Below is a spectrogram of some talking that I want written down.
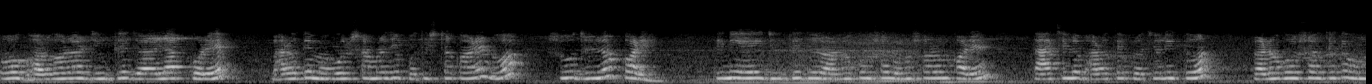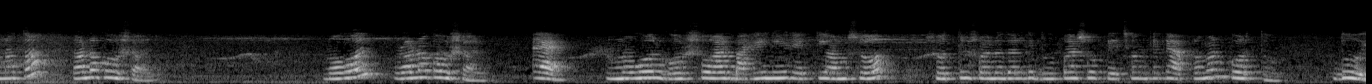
ও ঘরঘরার যুদ্ধে জয়লাভ করে ভারতে মোগল সাম্রাজ্য প্রতিষ্ঠা করেন ও সুদৃঢ় করেন। তিনি এই যুদ্ধে যে রণকৌশল অনুসরণ করেন, তা ছিল ভারতে প্রচলিত রণকৌশল থেকে উন্নত রণকৌশল। মোগল রণকৌশল। এক, মোগল ঘোড়সওয়ার বাহিনীর একটি অংশ শত্রু সৈন্যদলকে দুপাশ ও পেছন থেকে আক্রমণ করত। দুই,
